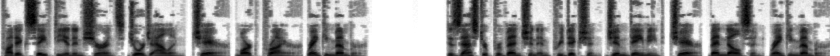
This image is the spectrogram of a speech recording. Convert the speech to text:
Product Safety and Insurance George Allen, Chair, Mark Pryor, Ranking Member Disaster Prevention and Prediction Jim DeMint, Chair, Ben Nelson, Ranking Member.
